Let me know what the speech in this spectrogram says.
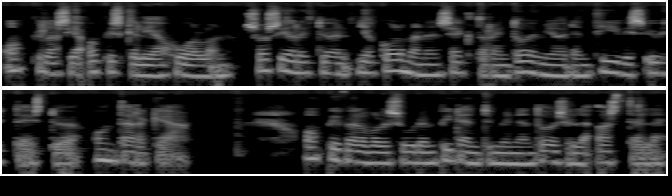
Oppilas- ja opiskelijahuollon, sosiaalityön ja kolmannen sektorin toimijoiden tiivis yhteistyö on tärkeää. Oppivelvollisuuden pidentyminen toiselle asteelle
